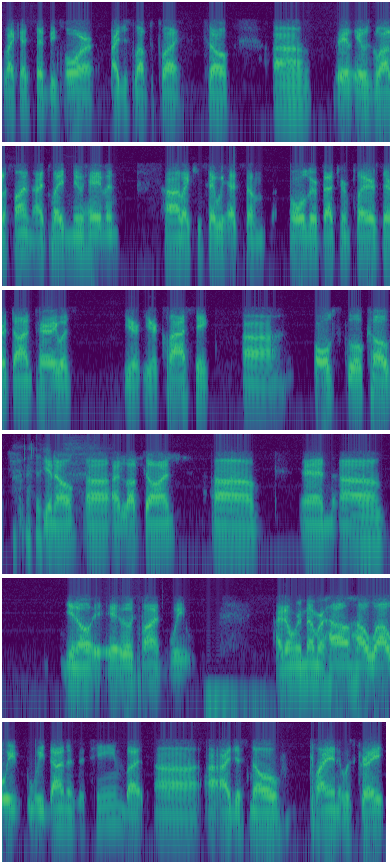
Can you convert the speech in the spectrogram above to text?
like I said before, I just love to play. So uh, it, it was a lot of fun. I played New Haven. Uh, like you said, we had some older veteran players there. Don Perry was your your classic uh, old school coach. You know, uh, I love Don, um, and uh, you know it, it was fun. We I don't remember how how well we we done as a team, but uh, I, I just know playing it was great.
